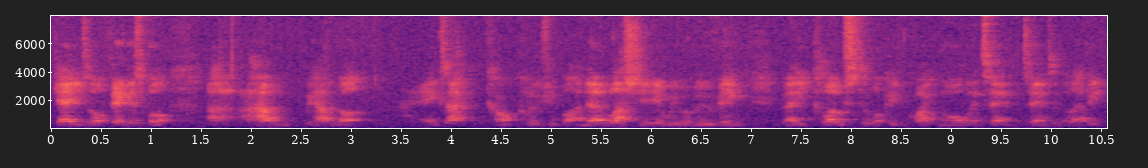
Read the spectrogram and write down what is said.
games or figures, but uh, I haven't, we haven't got exact conclusion, but I know last year we were moving very close to looking quite normal in, term, in terms of the levy,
